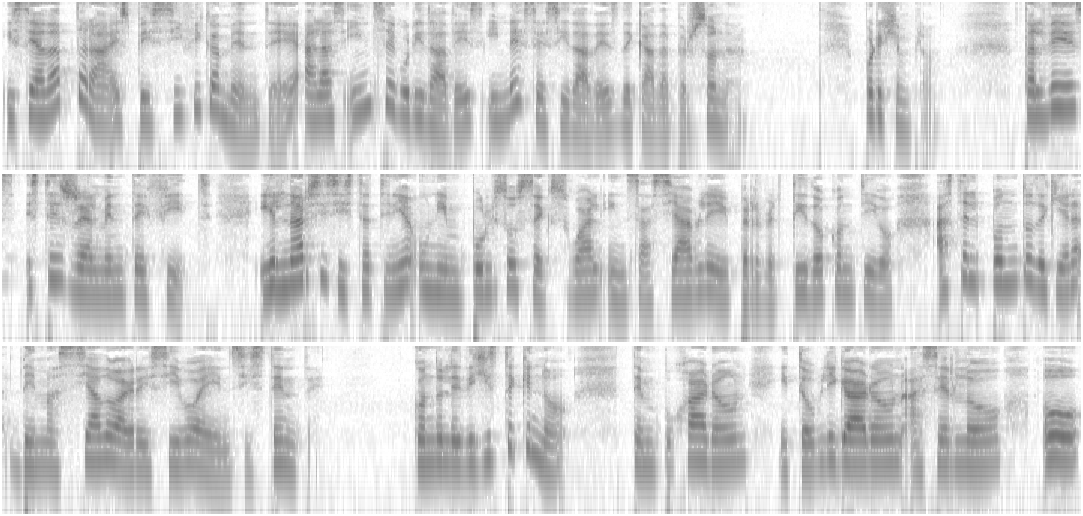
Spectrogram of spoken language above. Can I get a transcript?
y se adaptará específicamente a las inseguridades y necesidades de cada persona. Por ejemplo, Tal vez estés realmente fit y el narcisista tenía un impulso sexual insaciable y pervertido contigo hasta el punto de que era demasiado agresivo e insistente. Cuando le dijiste que no, te empujaron y te obligaron a hacerlo o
